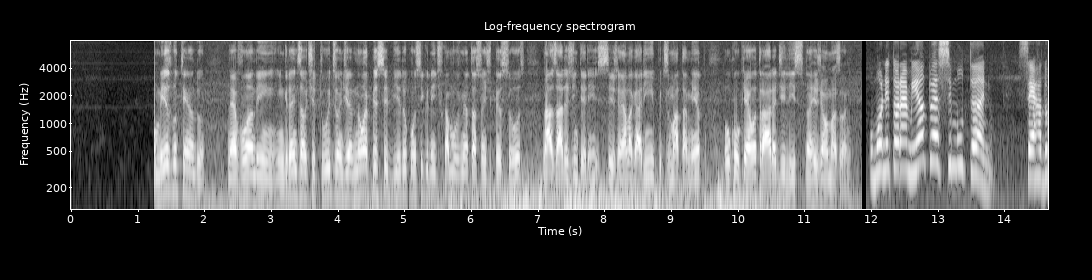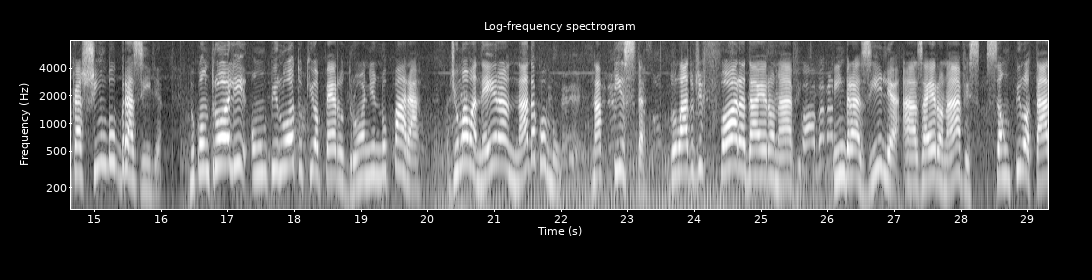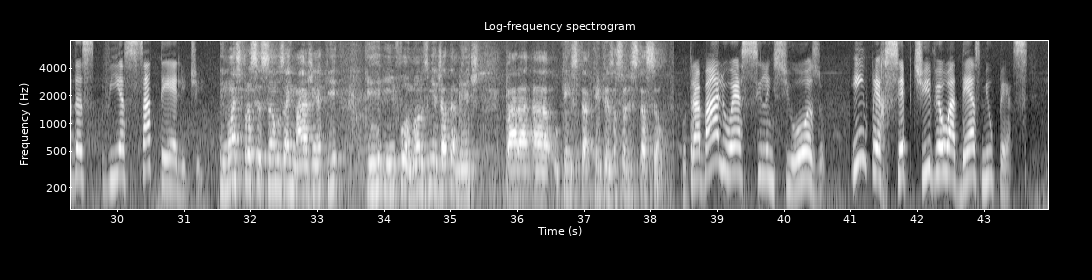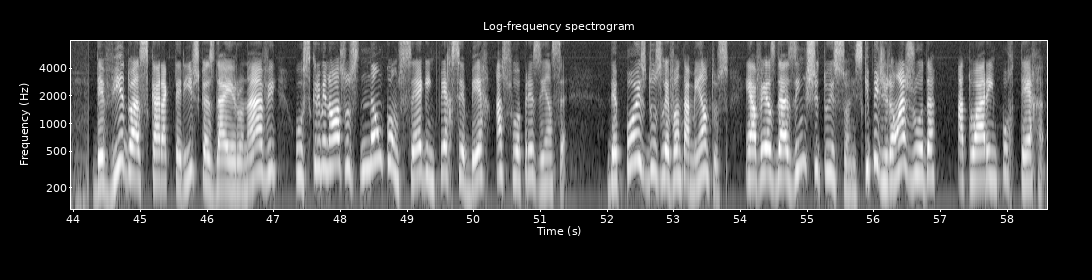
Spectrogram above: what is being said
Mesmo tendo né, voando em, em, grandes altitudes, onde não é percebido, eu consigo identificar movimentações de pessoas nas áreas de interesse, seja ela garimpo, desmatamento ou qualquer outra área de ilícito na região amazônica. O monitoramento é simultâneo. Serra do Cachimbo, Brasília. No controle, um piloto que opera o drone no Pará de uma maneira nada comum, na pista, do lado de fora da aeronave. Em Brasília, as aeronaves são pilotadas via satélite. E nós processamos a imagem aqui e informamos imediatamente para uh, quem, está, quem fez a solicitação. O trabalho é silencioso, imperceptível a 10 mil pés. Devido às características da aeronave, os criminosos não conseguem perceber a sua presença. Depois dos levantamentos, é a vez das instituições que pediram ajuda atuarem por terra.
